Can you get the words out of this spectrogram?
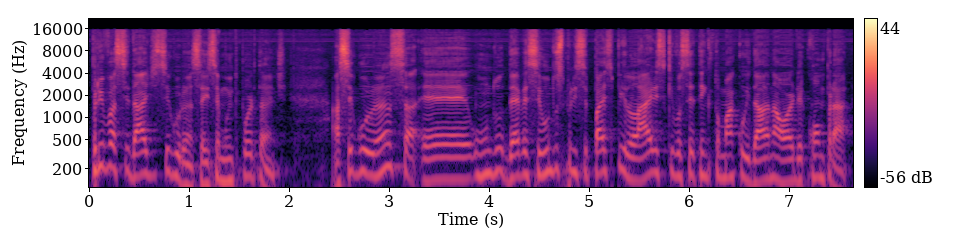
Privacidade e segurança, isso é muito importante. A segurança é um do- deve ser um dos principais pilares que você tem que tomar cuidado na hora de comprar.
